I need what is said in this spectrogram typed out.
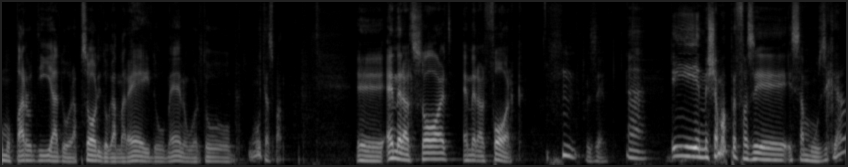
como parodia do Rhapsody, do Gamma Ray, do Manowar, do muitas bandas. Eh, Emerald Sword, Emerald Fork, por exemplo. Ah. E me chamou para fazer essa música,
